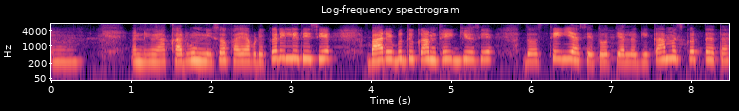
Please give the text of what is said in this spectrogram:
હમ. અને આખા રૂમની સફાઈ આપણે કરી લીધી છે. બારે બધું કામ થઈ ગયું છે. દસ થઈ ગયા છે તો અત્યાર લગી કામ જ કરતા હતા.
